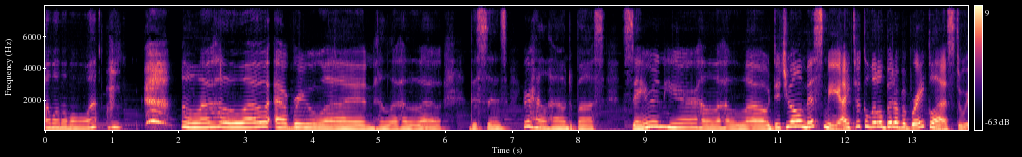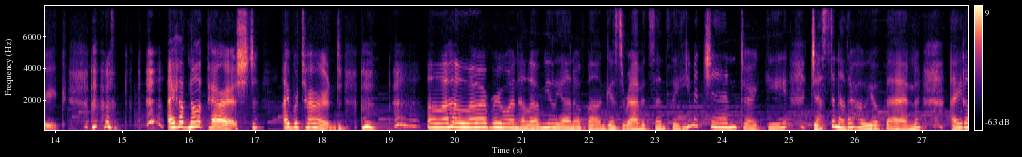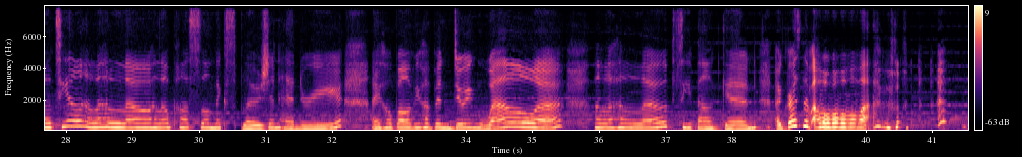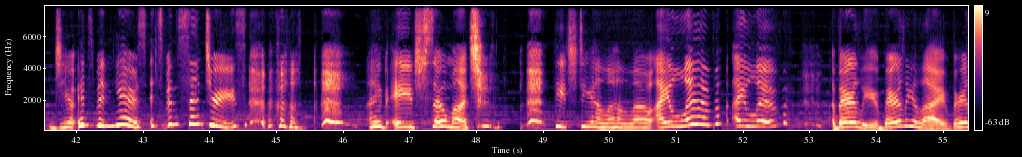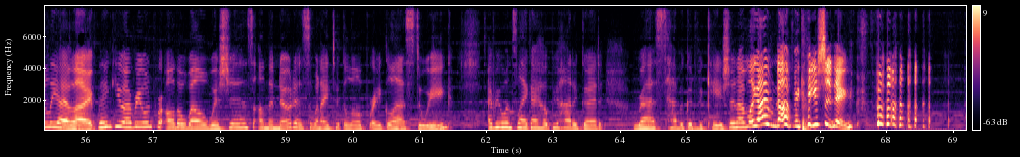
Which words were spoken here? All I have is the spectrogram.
uh, what, what, what, what? hello, hello, everyone. Hello, hello. This is your Hellhound boss, Saerin here. Hello, hello. Did you all miss me? I took a little bit of a break last week. I have not perished. I've returned. hello, hello, everyone. Fungus, Rabbit Sensei, Himachin, Turkey, just another Hoyofen. Idol Teal, hello, hello. Hello, Possum Explosion, Henry. I hope all of you have been doing well. Hello, hello, Sea Falcon. Aggressive. Ah, wah, wah, wah, wah, wah. Geo, it's been years. It's been centuries. I've aged so much. Peach tea, hello, hello. I live. I live. Barely, barely alive, barely alive. Thank you everyone for all the well wishes on the notice when I took a little break last week. Everyone's like, I hope you had a good rest, have a good vacation. I'm like, I'm not vacationing.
